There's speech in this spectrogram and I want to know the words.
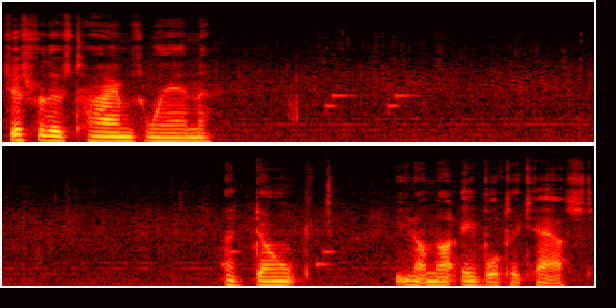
Just for those times when I don't, you know, I'm not able to cast.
